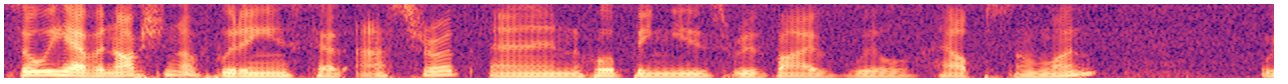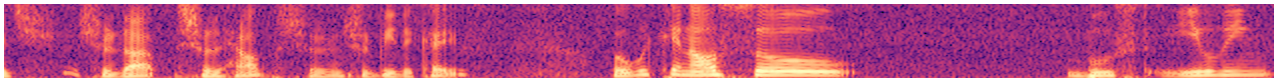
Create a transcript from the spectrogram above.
So we have an option of putting instead Astaroth and hoping his revive will help someone, which should up should help should should be the case. But we can also boost healing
